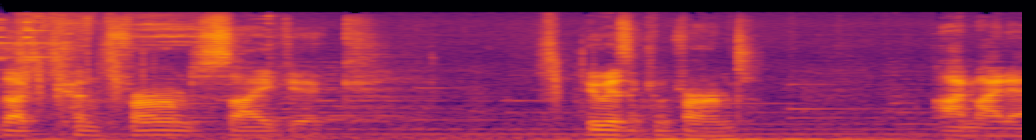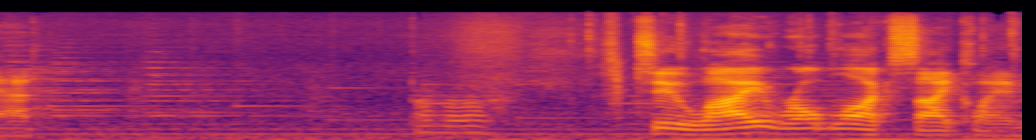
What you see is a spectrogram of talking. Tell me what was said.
the confirmed psychic who isn't confirmed, I might add. Two, why rollblock side claim?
